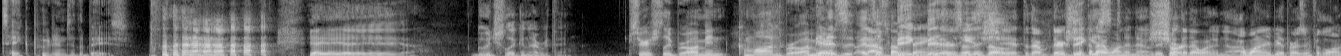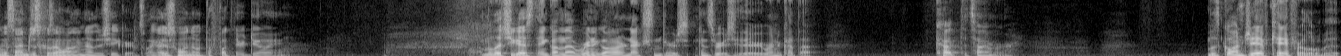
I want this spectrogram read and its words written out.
take Putin to the base. Yeah, yeah, yeah, yeah, yeah, yeah, yeah. Good schlick and everything. Seriously, bro. I mean, come on, bro. I mean, there's, it's, it's a big business. There's other He's shit that I, there's shit that I want to know. There's shark- shit that I want to know. I wanted to be the president for the longest time just because I want to know their secrets. Like I just want to know what the fuck they're doing. I'm gonna let you guys think on that. We're gonna go on our next conspiracy, theory. We're gonna cut that. Cut the timer. Let's go on JFK for a little bit.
